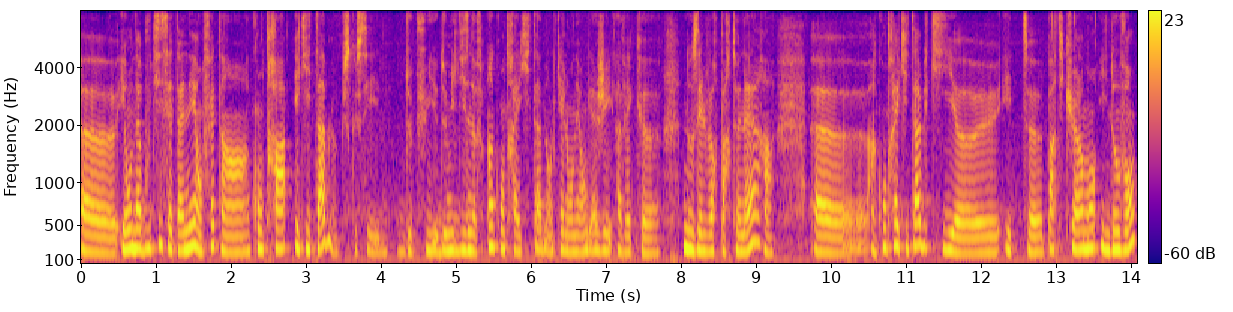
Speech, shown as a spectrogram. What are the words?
Euh, et on aboutit cette année en fait à un contrat équitable, puisque c'est depuis 2019 un contrat équitable dans lequel on est engagé avec euh, nos éleveurs partenaires. un contrat équitable qui est particulièrement innovant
